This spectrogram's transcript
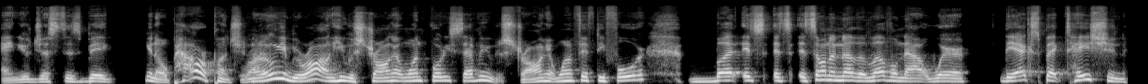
and you're just this big, you know, power puncher. Now, Right. don't get me wrong, he was strong at 147, he was strong at 154, but it's it's it's on another level now where the expectation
